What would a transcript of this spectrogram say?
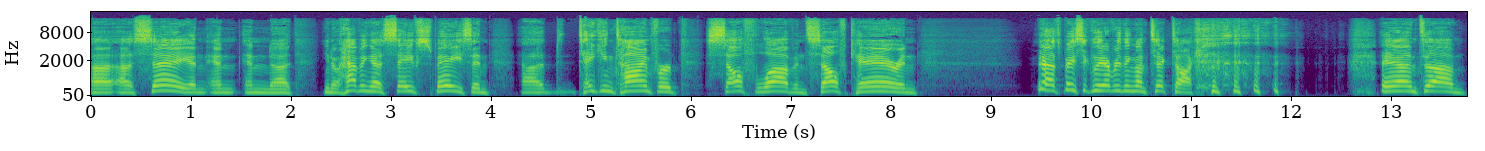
uh, uh, say, and and and uh, you know having a safe space and uh, taking time for self love and self care, and yeah, it's basically everything on TikTok. and um,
